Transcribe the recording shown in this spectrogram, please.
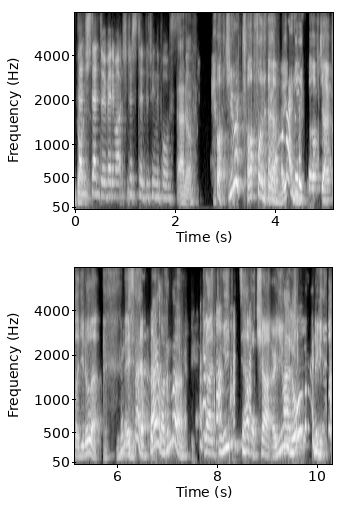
got. Didn't, didn't do very much, just stood between the posts. I know. God, you were tough on him. Yeah, He's really tough, Jaclyn. You know that. I love him, man. Grant, do we need to have a chat? Are you? I know, okay? man.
